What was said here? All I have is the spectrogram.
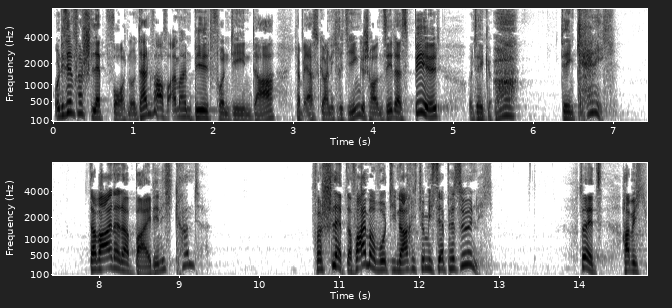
Und die sind verschleppt worden. Und dann war auf einmal ein Bild von denen da. Ich habe erst gar nicht richtig hingeschaut und sehe das Bild und denke, oh, den kenne ich. Da war einer dabei, den ich kannte. Verschleppt. Auf einmal wurde die Nachricht für mich sehr persönlich. So, jetzt habe ich,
